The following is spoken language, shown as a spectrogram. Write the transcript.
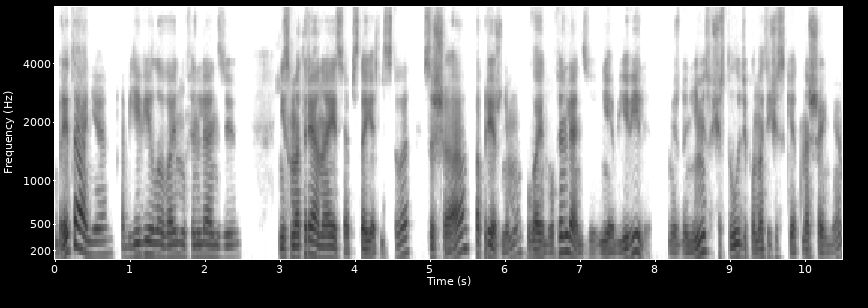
Британия объявила войну Финляндии, несмотря на эти обстоятельства, США по-прежнему войну Финляндии не объявили. Между ними существуют дипломатические отношения.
